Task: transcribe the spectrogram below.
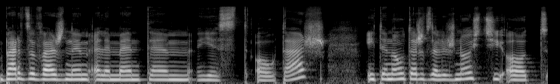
Bardzo ważnym elementem jest ołtarz. I ten ołtarz w zależności od,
